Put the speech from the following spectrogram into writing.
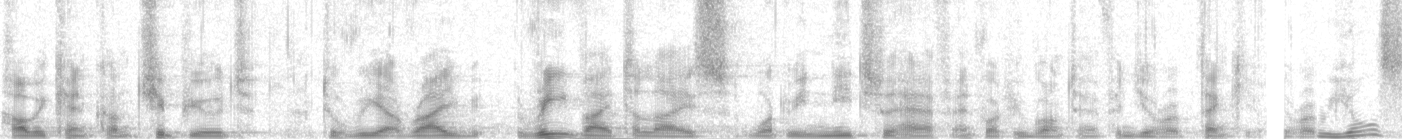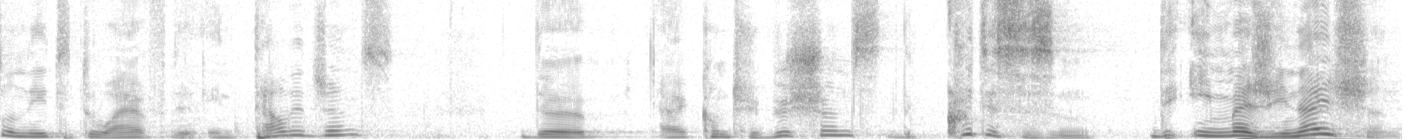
how we can contribute to re revitalize what we need to have and what we want to have in Europe. Thank you. We also need to have the intelligence, the uh, contributions, the criticism, the imagination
